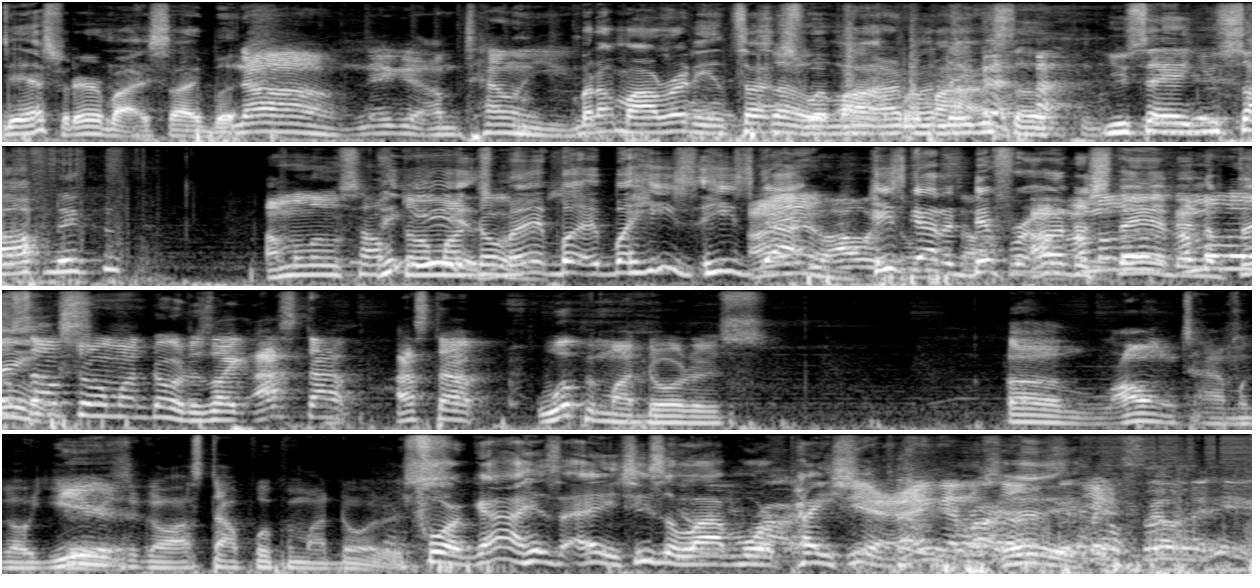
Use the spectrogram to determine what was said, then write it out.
Yeah, that's what everybody say. But Nah, nigga, I'm telling you. but I'm already in touch So, with my, all right, with my my nigga. So you saying you soft, nigga? I'm a little He softer on my is, daughters. man, but but he's he's I got he's got a different I'm, I'm a understanding little, I'm a of little things. softer on my daughters. Like I stop I stopped whooping my daughters a long time ago. Years ago, I stopped whipping my daughters. For a guy his age, he's a lot more patient. yeah, I ain't got no son. Yeah.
